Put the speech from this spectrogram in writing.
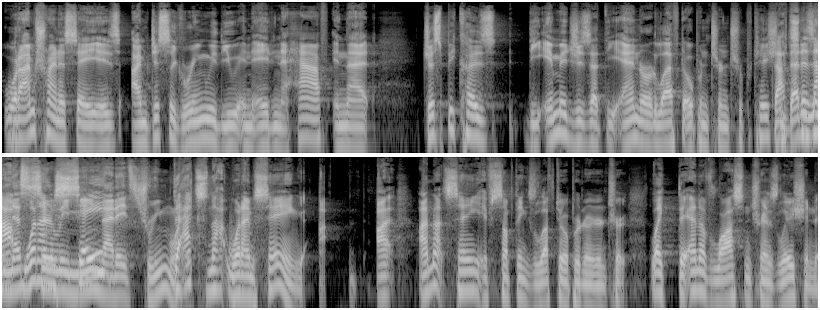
what I'm trying to say is I'm disagreeing with you in eight and a half in that just because the images at the end are left open to interpretation, That's that doesn't what I'm necessarily mean that it's dreamlike. That's not what I'm saying. I, I, I'm not saying if something's left open or inter- like the end of Lost in Translation.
